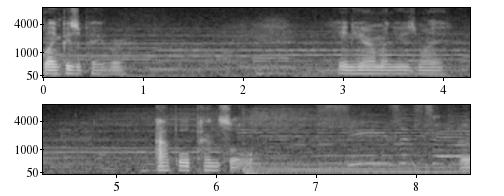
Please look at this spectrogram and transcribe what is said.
Blank piece of paper. In here I'm gonna use my Apple Pencil. I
